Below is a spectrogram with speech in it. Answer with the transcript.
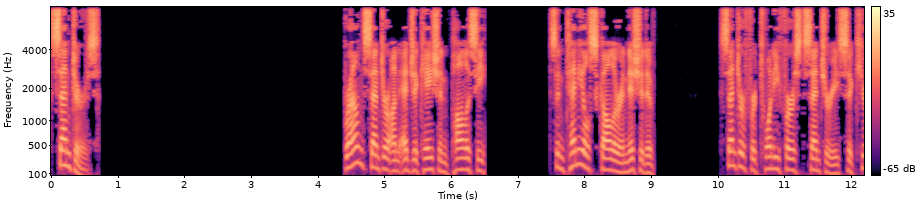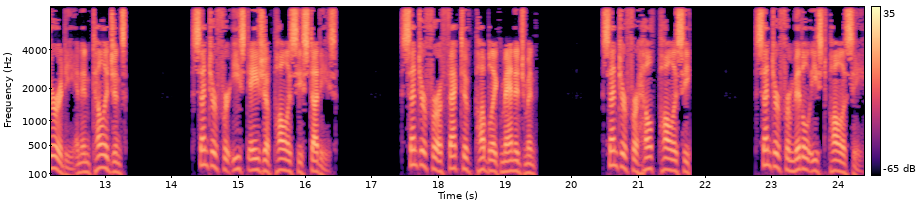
Centers Brown Center on Education Policy Centennial Scholar Initiative Center for 21st Century Security and Intelligence Center for East Asia Policy Studies Center for Effective Public Management Center for Health Policy Center for Middle East Policy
